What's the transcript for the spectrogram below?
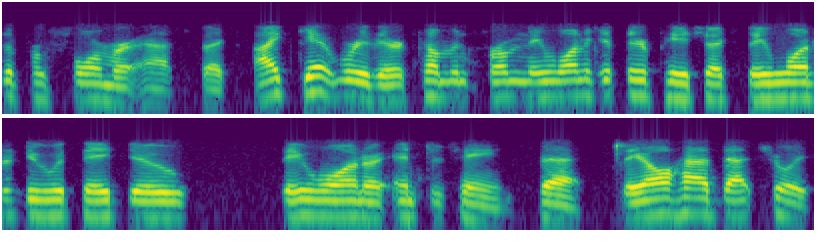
the performer aspect. I get where they're coming from. They want to get their paychecks. They want to do what they do. They want to entertain. That they all had that choice.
